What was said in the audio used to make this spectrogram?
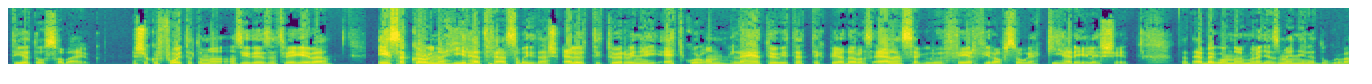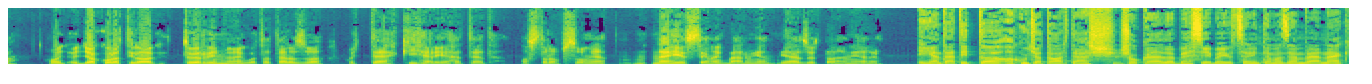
tiltó szabályok. És akkor folytatom az idézet végével. Észak-Karolina hírhet felszabadítás előtti törvényei egykoron lehetővé tették például az ellenszegülő férfi rabszolgák kiherélését. Tehát ebbe gondolom, hogy ez mennyire durva. Hogy, gyakorlatilag törvényben meg volt határozva, hogy te kiherélheted azt a rabszolgát. Nehéz tényleg bármilyen jelzőt találni erre. Igen, tehát itt a, a kutyatartás sokkal előbb eszébe jut szerintem az embernek.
